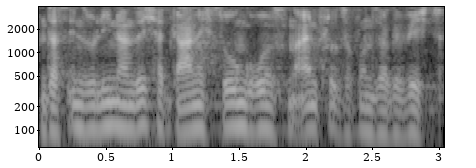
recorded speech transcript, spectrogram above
Und das Insulin an sich hat gar nicht so einen großen Einfluss auf unser Gewicht.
